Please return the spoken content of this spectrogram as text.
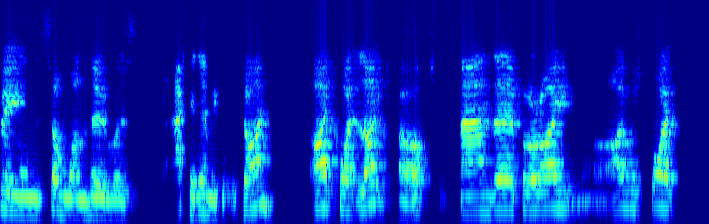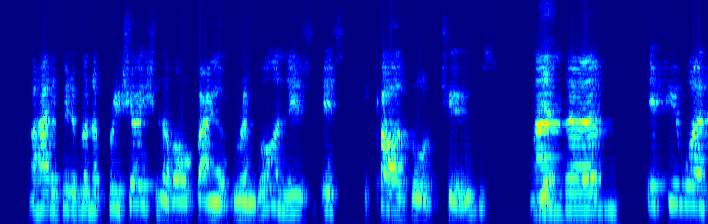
being someone who was academic at the time, I quite liked art, and therefore I I was quite I had a bit of an appreciation of old Banger Grimble and his his cardboard tubes. And yeah. um, if you weren't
